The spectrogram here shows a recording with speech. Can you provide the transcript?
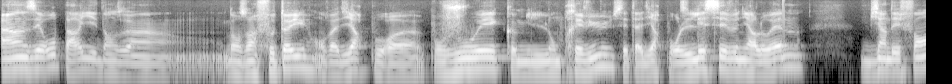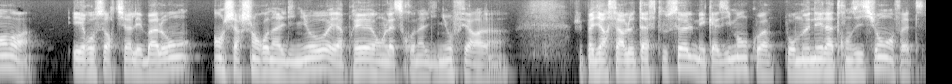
à 1-0, Paris est dans un, dans un fauteuil, on va dire, pour, euh, pour jouer comme ils l'ont prévu, c'est-à-dire pour laisser venir l'OM, bien défendre et ressortir les ballons en cherchant Ronaldinho, et après on laisse Ronaldinho faire je vais pas dire faire le taf tout seul, mais quasiment quoi, pour mener la transition en fait.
